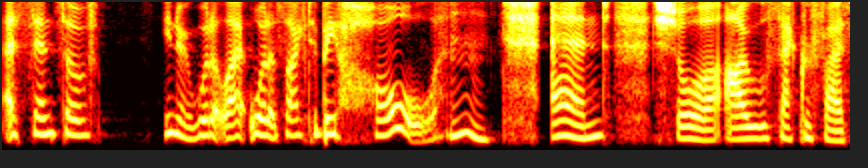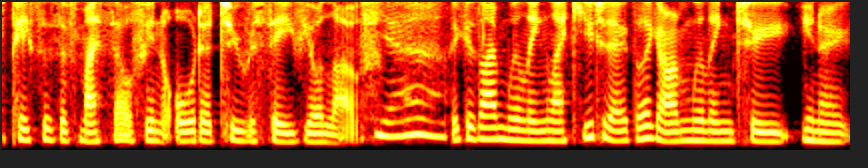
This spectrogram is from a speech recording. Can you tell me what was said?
a sense of, you know, what it like what it's like to be whole. Mm. And sure, I will sacrifice pieces of myself in order to receive your love. Yeah. Because I'm willing, like you today like oh, I'm willing to, you know,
